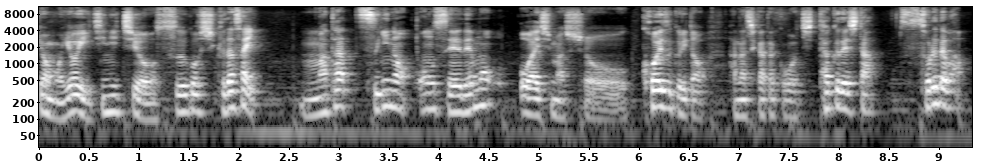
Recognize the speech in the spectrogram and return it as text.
今日も良い一日をお過ごしください。また次の音声でもお会いしましょう。声作りと話し方コーチタクでした。それでは。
